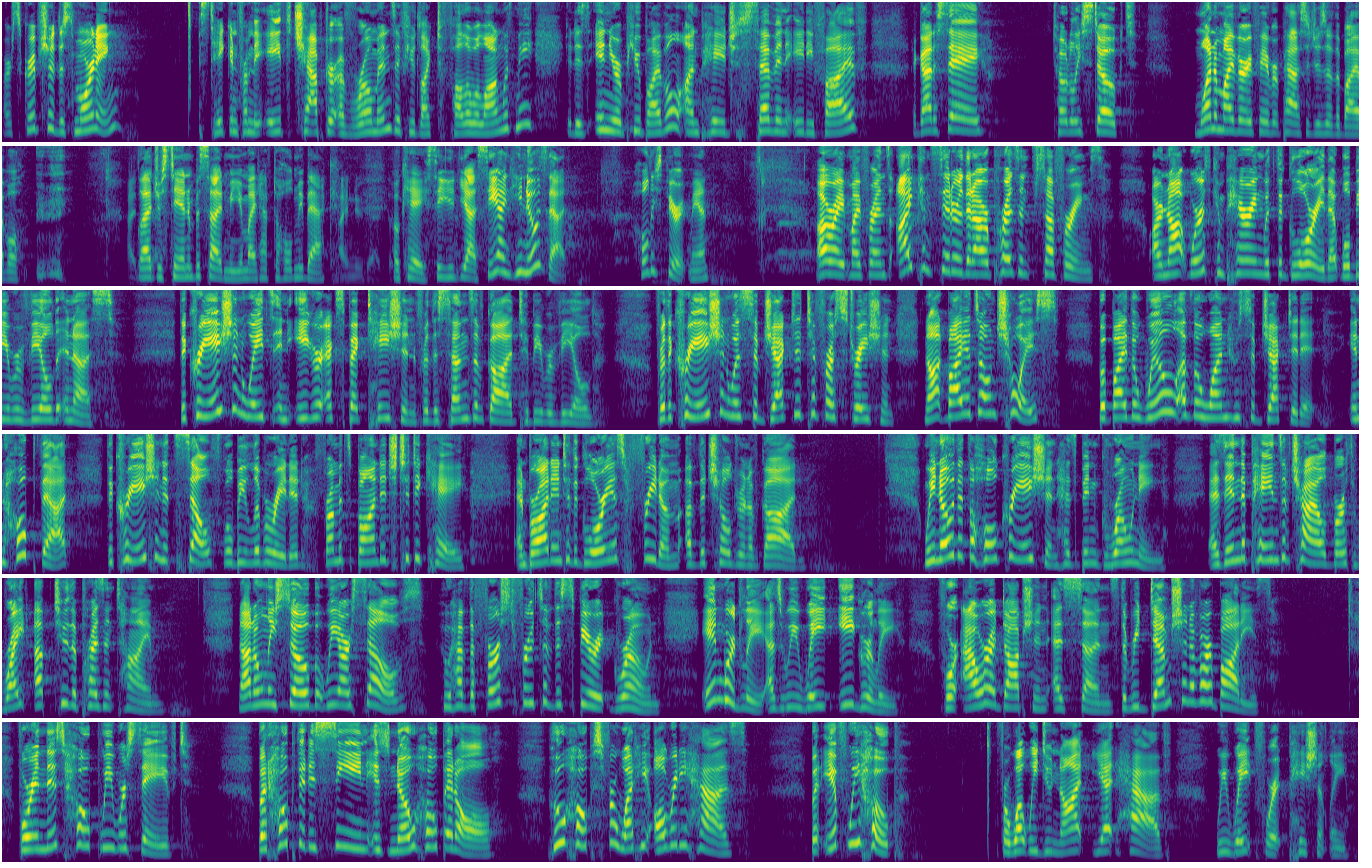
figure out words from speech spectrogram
Our scripture this morning is taken from the eighth chapter of Romans. If you'd like to follow along with me, it is in your Pew Bible on page 785. I gotta say, totally stoked. One of my very favorite passages of the Bible. Glad you're standing beside me. You might have to hold me back. I knew that. Okay, so you, yeah, see, I, he knows that. Holy Spirit, man. All right, my friends, I consider that our present sufferings are not worth comparing with the glory that will be revealed in us. The creation waits in eager expectation for the sons of God to be revealed. For the creation was subjected to frustration, not by its own choice, but by the will of the one who subjected it, in hope that the creation itself will be liberated from its bondage to decay and brought into the glorious freedom of the children of God. We know that the whole creation has been groaning, as in the pains of childbirth, right up to the present time. Not only so, but we ourselves, who have the first fruits of the Spirit groan inwardly as we wait eagerly for our adoption as sons, the redemption of our bodies. For in this hope we were saved. But hope that is seen is no hope at all. Who hopes for what he already has? But if we hope for what we do not yet have, we wait for it patiently.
